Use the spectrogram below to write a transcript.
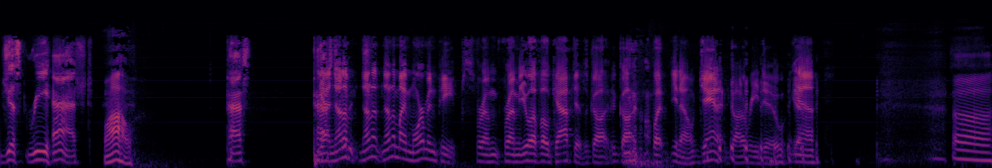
just rehashed Wow. past. Yeah, none footage. of none of none of my Mormon peeps from from UFO captives got got, but you know Janet got a redo. yeah, Uh,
